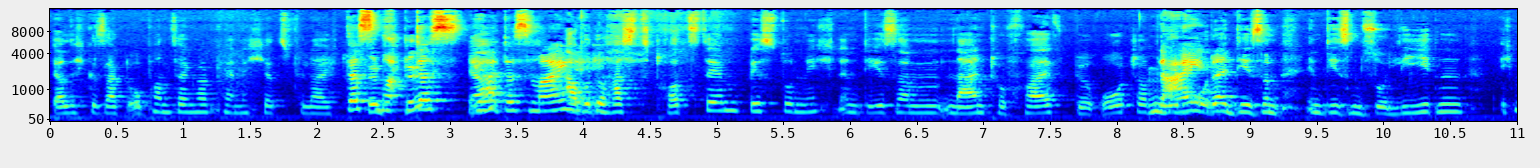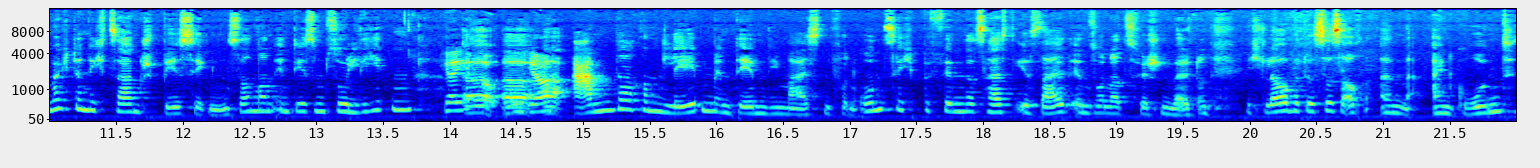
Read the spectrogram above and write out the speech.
ehrlich gesagt, Opernsänger kenne ich jetzt vielleicht das fünf Stück. Das, ja? das meine Aber du hast trotzdem, bist du nicht in diesem 9-to-5-Bürojob oder in diesem, in diesem soliden ich möchte nicht sagen spießigen, sondern in diesem soliden, ja, ja, oh, ja. Äh, äh, anderen Leben, in dem die meisten von uns sich befinden. Das heißt, ihr seid in so einer Zwischenwelt. Und ich glaube, das ist auch ein, ein Grund,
